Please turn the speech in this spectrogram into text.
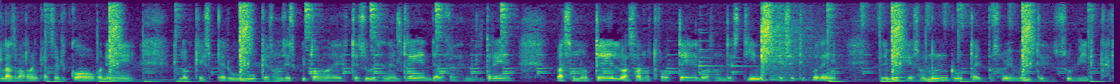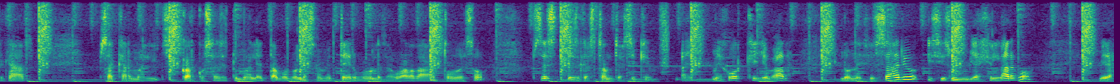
las barrancas del cobre, lo que es Perú, que es un circuito donde te subes en el tren, te bajas en el tren, vas a un hotel, vas al otro hotel, vas a un destino. Ese tipo de, de viajes son en ruta y pues obviamente subir, cargar, sacar, mal, sacar cosas de tu maleta, volverlas a meter, volverlas a guardar, todo eso, pues es desgastante. Así que hay mejor que llevar lo necesario y si es un viaje largo, mira,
